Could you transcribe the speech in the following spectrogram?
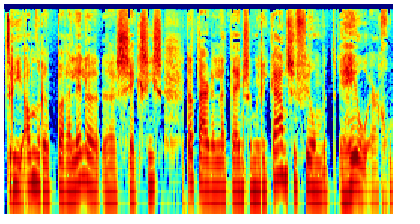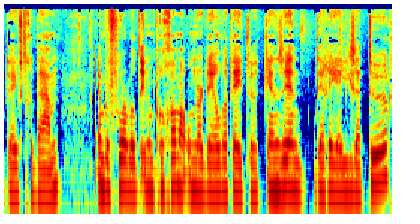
drie andere parallele uh, secties. Dat daar de Latijns-Amerikaanse film het heel erg goed heeft gedaan. En bijvoorbeeld in een programma-onderdeel wat heette Kenzen de Realisateur...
